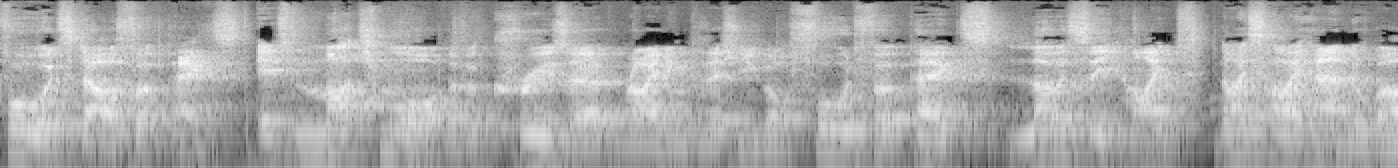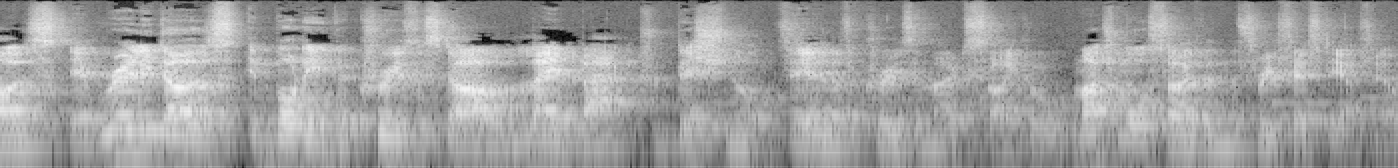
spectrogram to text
forward style foot pegs. It's much more of a cruiser riding position. You've got forward foot pegs, lower seat height, nice high handlebars. It really does embody the cruiser style, laid back, traditional feel of a cruiser motorcycle, much more so than the 350 I feel.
